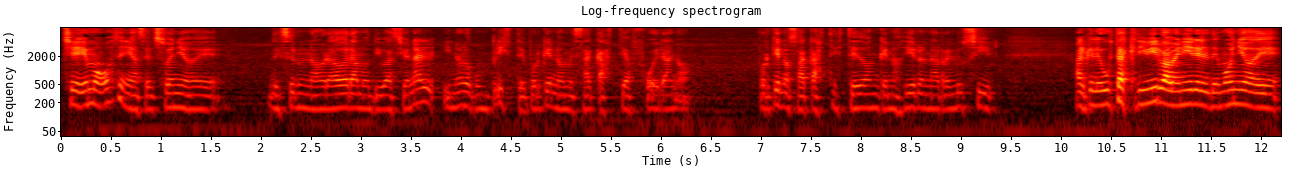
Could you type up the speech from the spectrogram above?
che Emo vos tenías el sueño de, de ser una oradora motivacional y no lo cumpliste por qué no me sacaste afuera no por qué no sacaste este don que nos dieron a relucir al que le gusta escribir va a venir el demonio de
